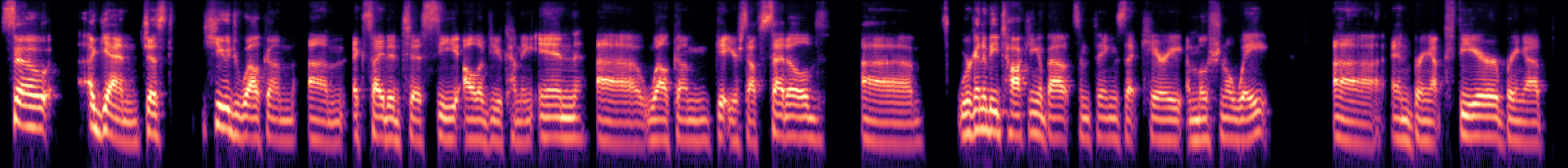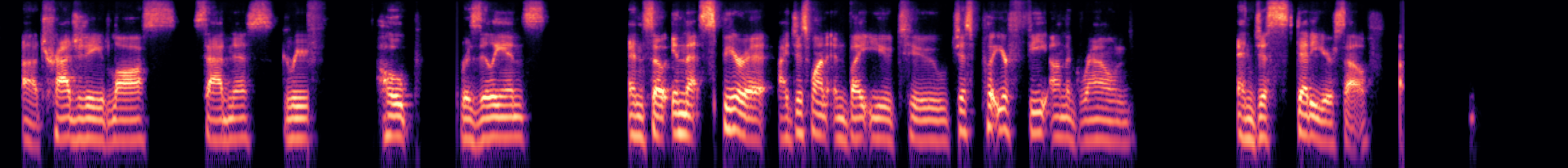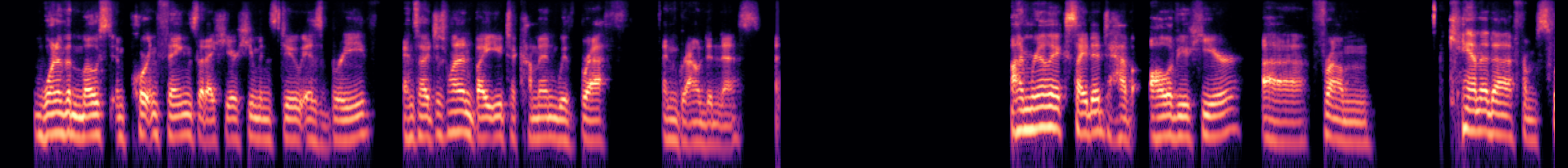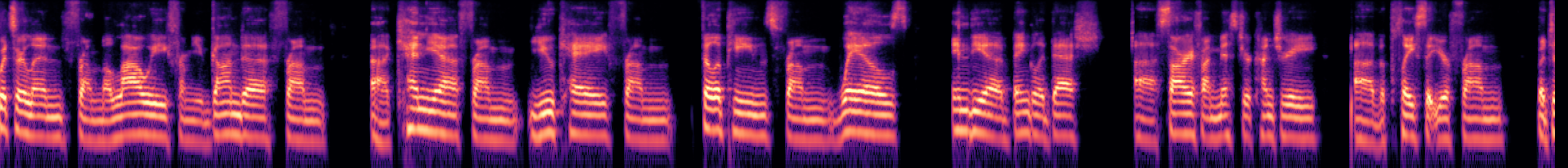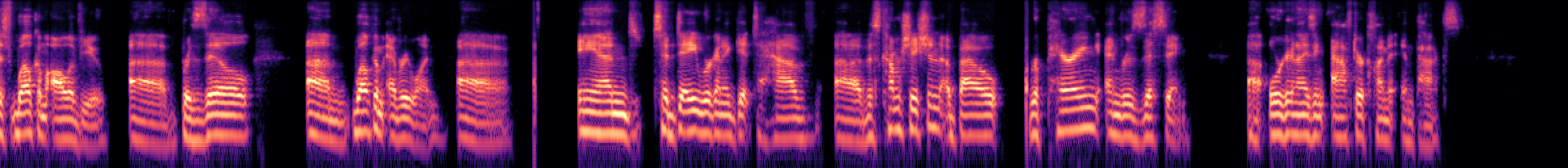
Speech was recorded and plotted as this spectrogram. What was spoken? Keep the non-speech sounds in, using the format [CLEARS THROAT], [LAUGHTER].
So again, just huge welcome. Um, excited to see all of you coming in. Uh, welcome, get yourself settled. Uh, we're going to be talking about some things that carry emotional weight uh, and bring up fear, bring up uh, tragedy, loss, sadness, grief, hope, resilience. And so in that spirit, I just want to invite you to just put your feet on the ground and just steady yourself one of the most important things that I hear humans do is breathe. And so I just want to invite you to come in with breath and groundedness. I'm really excited to have all of you here uh, from Canada, from Switzerland, from Malawi, from Uganda, from uh, Kenya, from UK, from Philippines, from Wales, India, Bangladesh. Uh, sorry if I missed your country uh, the place that you're from, but just welcome all of you. Uh, Brazil, um, welcome everyone. Uh, and today we're going to get to have uh, this conversation about repairing and resisting, uh, organizing after climate impacts.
